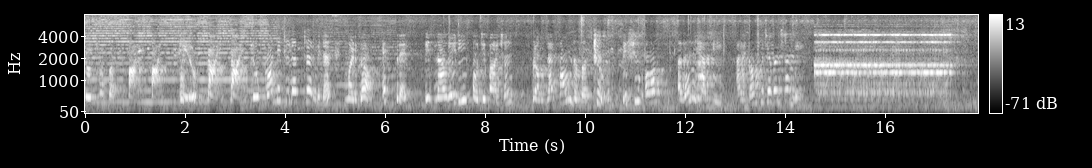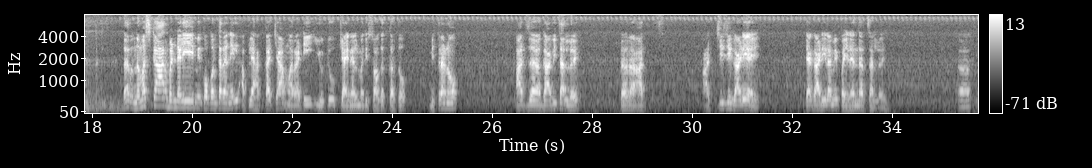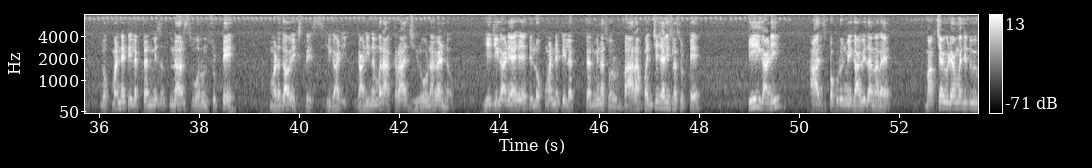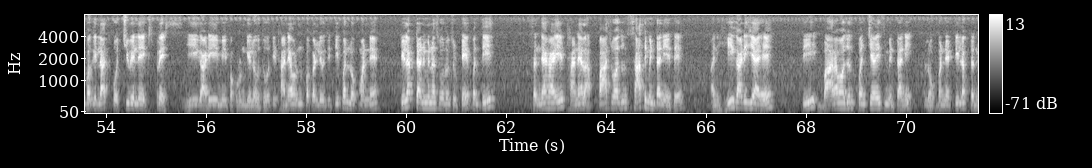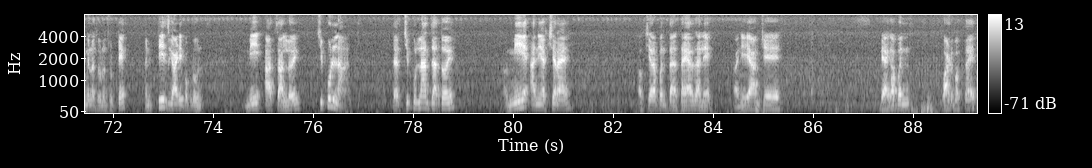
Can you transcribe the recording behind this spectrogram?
Gate number 550999 Lokmanya Tilak Terminus, Madgaon Express is now ready for departure from platform number 2. Wish you all a very happy and comfortable journey. तर नमस्कार मंडळी मी कोकणकर अनिल आपल्या हक्काच्या Marathi YouTube चॅनलमध्ये स्वागत करतो मित्रांनो आज गावी चाललो आहे तर आज आजची जी गाडी आहे त्या गाडीला मी पहिल्यांदाच चाललो आहे लोकमान्य टिलक टर्मिनर्सवरून सुट्टे मडगाव एक्सप्रेस ही गाडी. गाडी नंबर अकरा झिरो नव्याण्णव. ही जी गाडी आहे ती लोकमान्य टिलक टर्मिनसवरून बारा पंचेचाळीसला सुटते ती गाडी आज पकडून मी गावी जाणार आहे. मागच्या व्हिडिओमध्ये तुम्ही बघितलात कोच्चिवेले एक्सप्रेस ही गाडी मी पकडून गेलो होतो. ती ठाण्यावरून पकडली होती. ती पण लोकमान्य टिळक टर्मिनसवरून सुटते पण ती संध्याकाळी ठाण्याला पाच वाजून सात मिनिटांनी येते. आणि ही गाडी जी आहे ती बारा वाजून पंचेचाळीस मिनिटांनी लोकमान्य टिळक टर्मिनसवरून सुटते. आणि तीच गाडी पकडून मी आज चाललो आहे चिपुलनाथ तर चिपुलनाथ जातो आहे मी आणि अक्षर आहे. अक्षरा पण त तयार झाले. आणि हे आमचे बॅगा पण वाट बघताय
